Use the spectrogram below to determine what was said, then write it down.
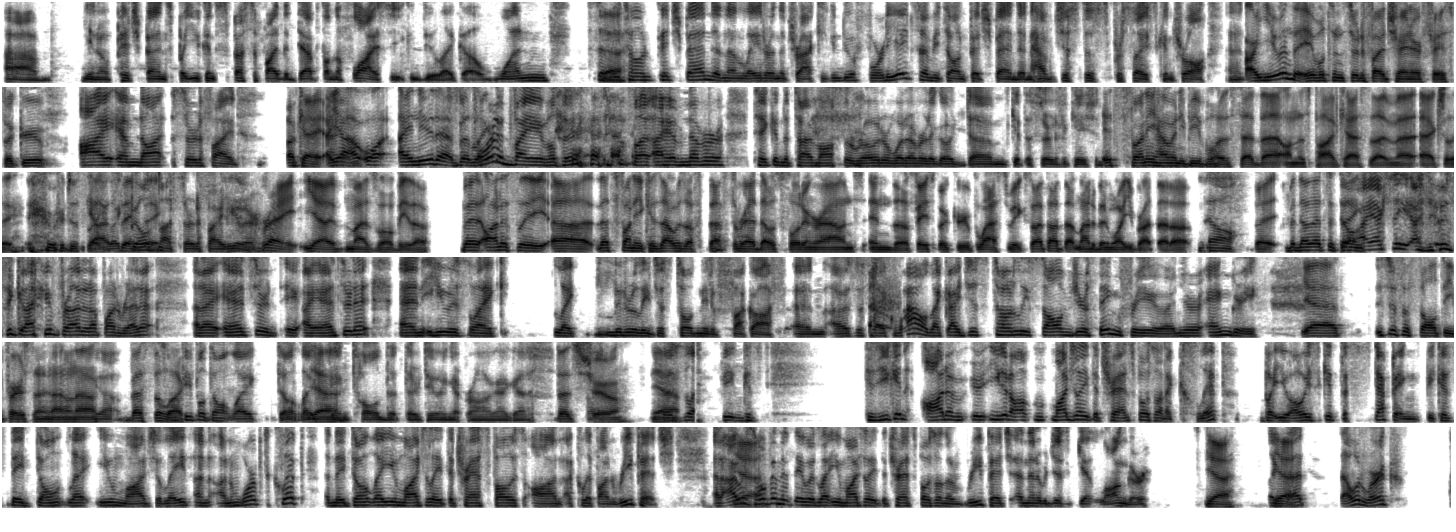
um, you know, pitch bends. But you can specify the depth on the fly, so you can do like a one semitone pitch bend, and then later in the track you can do a forty-eight semitone pitch bend and have just as precise control. And Are you in the Ableton Certified Trainer Facebook group? I am not certified, Okay. I yeah. Well, I knew that, but like, supported by Ableton, but I have never taken the time off the road or whatever to go um, get the certification. it's funny how many people have said that on this podcast that I've met. Actually, we're just yeah, like, like Bill's thing. not certified either. Right. Yeah, it might as well be though. But honestly, uh, that's funny because that was a that thread that was floating around in the Facebook group last week. So I thought that might have been why you brought that up. No, But but no, that's the No, thing. I actually there was a guy who brought it up on Reddit, and I answered I answered it, and he was like, like literally just told me to fuck off, and I was just like, wow, like I just totally solved your thing for you, and you're angry. yeah, it's just a salty person. I don't know. Yeah. Best of Some luck. people don't like don't like Yeah. being told that they're doing it wrong. I guess that's true. Yeah. There's like because because you can autom you can modulate the transpose on a clip, but you always get the stepping because they don't let you modulate an unwarped clip, and they don't let you modulate the transpose on a clip on repitch. And I was hoping that they would let you modulate the transpose on the repitch, and then it would just get longer Yeah. like Yeah. that. That would work.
